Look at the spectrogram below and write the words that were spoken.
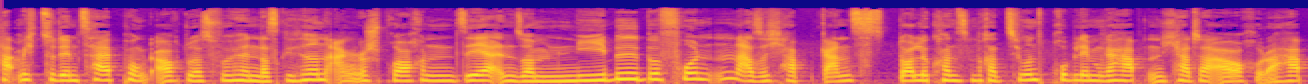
habe mich zu dem Zeitpunkt auch, du hast vorhin das Gehirn angesprochen, sehr in so einem Nebel befunden. Also ich habe ganz dolle Konzentrationsprobleme gehabt und ich hatte auch oder habe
